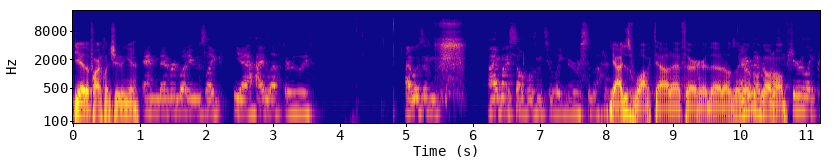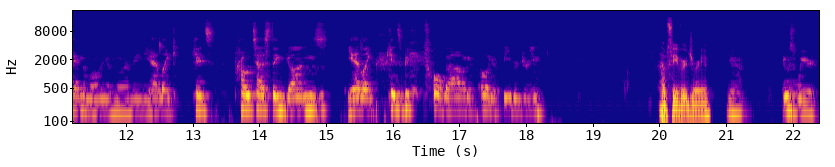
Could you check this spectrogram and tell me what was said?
Yeah, the Parkland shooting, yeah. and everybody was like, "Yeah, I left early." I wasn't. I myself wasn't too like nervous about it. Yeah, I just walked out after I heard that. I was like, I oh, I'm going it was home. Pure like pandemonium. Though. I mean, you had like kids protesting guns. You had like kids being pulled out. It felt like a fever dream. A fever dream. Yeah, it was weird.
